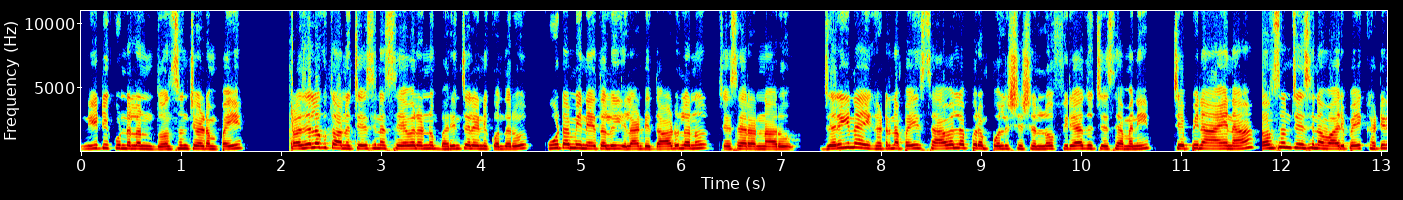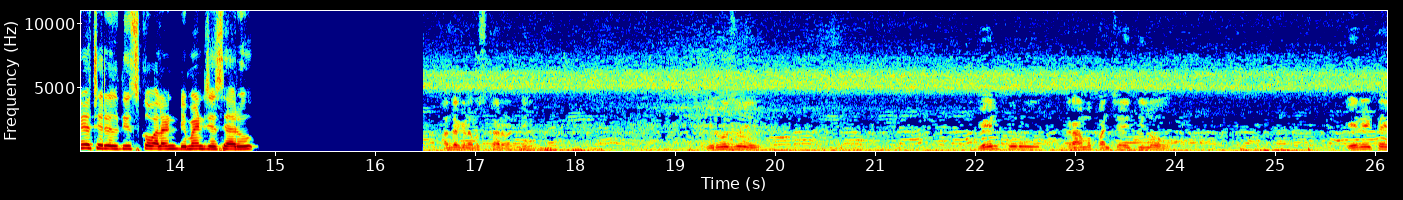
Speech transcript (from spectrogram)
నీటి కుండలను ధ్వంసం చేయడంపై ప్రజలకు తాను చేసిన సేవలను భరించలేని కొందరు కూటమి నేతలు ఇలాంటి దాడులను చేశారన్నారు. జరిగిన ఈ ఘటనపై సావెల్లపురం పోలీస్ స్టేషన్లో ఫిర్యాదు చేశామని చెప్పిన ఆయన ధ్వంసం చేసిన వారిపై కఠిన చర్యలు తీసుకోవాలని డిమాండ్ చేశారు. అందరికీ నమస్కారం అండి. ఈరోజు వేల్పూరు గ్రామ పంచాయతీలో ఏదైతే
